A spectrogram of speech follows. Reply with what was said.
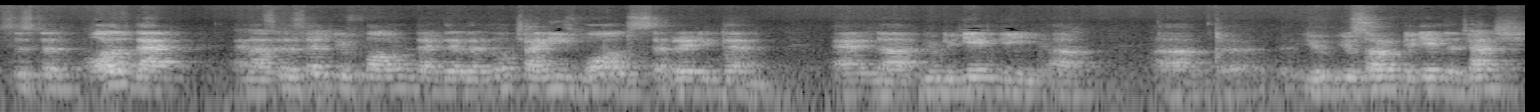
system, all of that. And as a result, you found that there were no Chinese walls separating them. And uh, you became the, uh, uh, uh, you, you sort of became the judge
